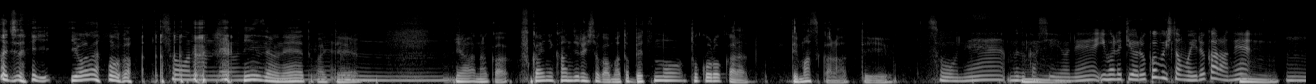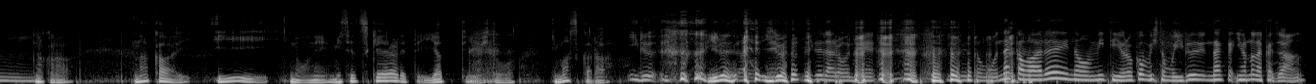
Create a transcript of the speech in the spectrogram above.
の時代言わない方がそうなんだよね。いいんですよねとか言って。うん。いやなんか不快に感じる人がまた別のところから出ますからっていう、そうね。難しいよね、言われて喜ぶ人もいるからね。うん。うん。だから仲いいのをね見せつけられて嫌っていう人いますから。いる。いる。いる いる。だろうね。いると思う。仲悪いのを見て喜ぶ人もいる中世の中じゃん。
